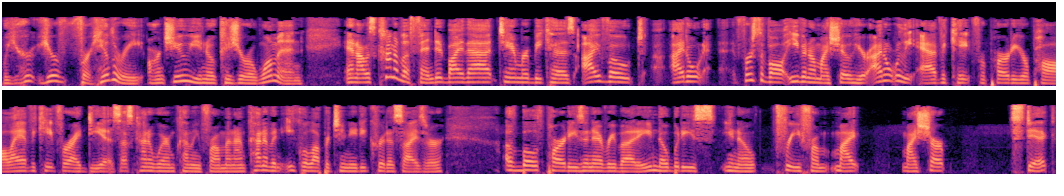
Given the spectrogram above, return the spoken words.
"Well, you're you're for Hillary, aren't you? You know, because you're a woman." And I was kind of offended by that, Tamara, because I vote. I don't. First of all, even on my show here, I don't really advocate for party or Paul. I advocate for ideas. That's kind of where I'm coming from, and I'm kind of an equal opportunity criticizer of both parties and everybody. Nobody's, you know, free from my my sharp stick.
